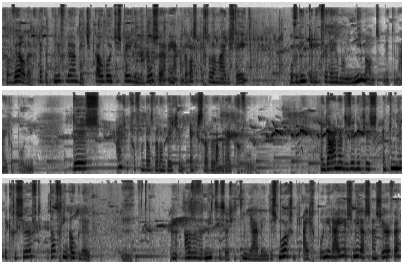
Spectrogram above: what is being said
geweldig. Lekker knuffelen, een beetje cowboytje spelen in de bossen. En ja, dat was echt wel aan mij besteed. Bovendien ken ik verder helemaal niemand met een eigen pony. Dus eigenlijk gaf me dat wel een beetje een extra belangrijk gevoel. En daarna de zinnetjes. En toen heb ik gesurfd. Dat ging ook leuk. Alsof het niets is als je tien jaar bent. Dus morgens op je eigen pony rijden, smiddags gaan surfen.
